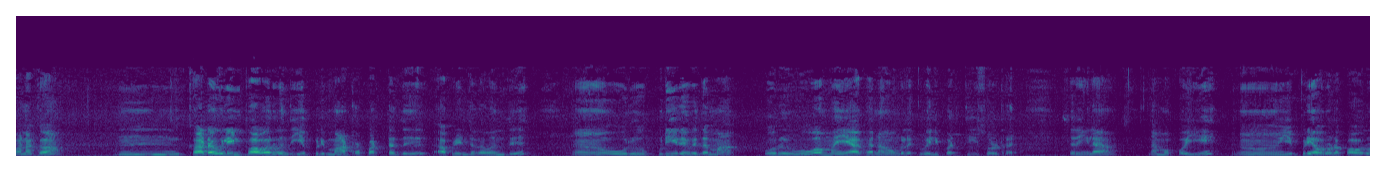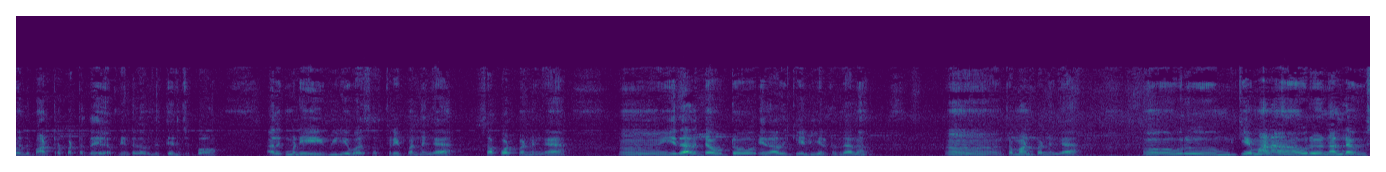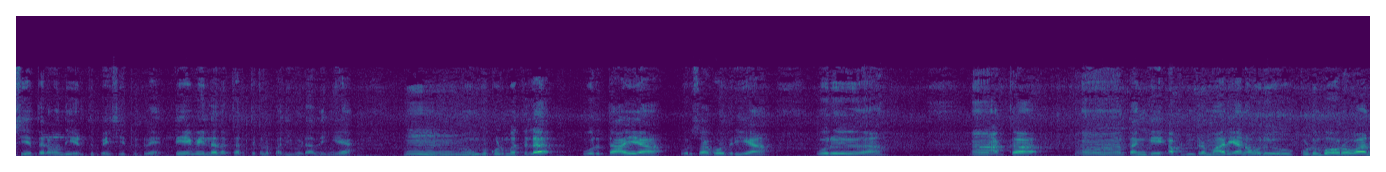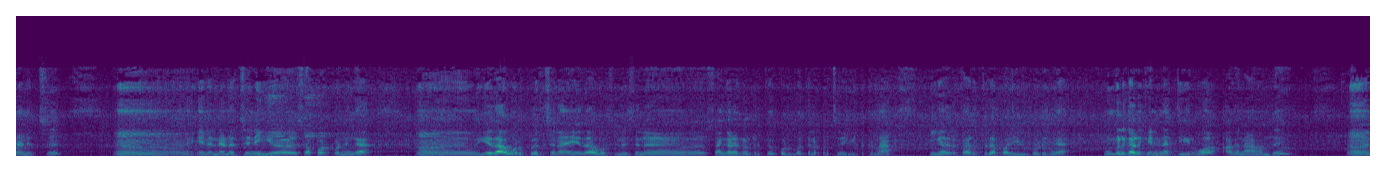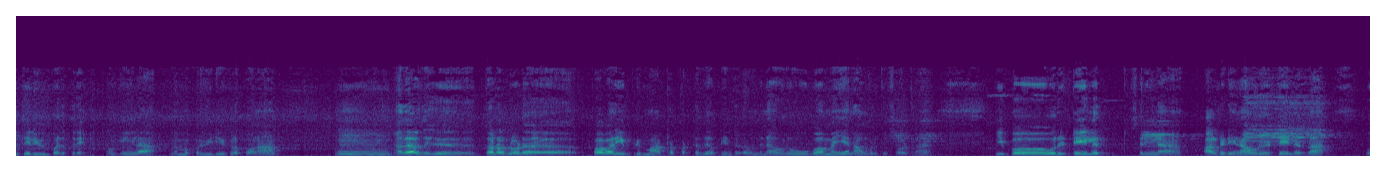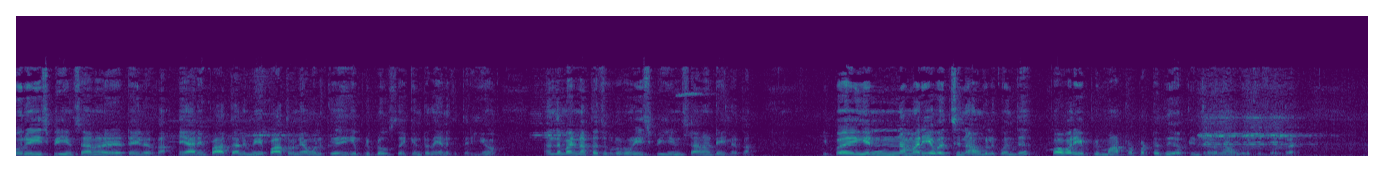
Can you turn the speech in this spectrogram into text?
வணக்கம். கடவுளின் பவர் வந்து எப்படி மாற்றப்பட்டது அப்படின்றத வந்து ஒரு புரிகிற விதமாக ஒரு உவமையாக நான் உங்களுக்கு வெளிப்படுத்தி சொல்கிறேன் சரிங்களா? நம்ம போய் எப்படி அவரோட பவர் வந்து மாற்றப்பட்டது அப்படின்றத வந்து தெரிஞ்சுப்போம். அதுக்கு முன்னாடி வீடியோவை சப்ஸ்கிரைப் பண்ணுங்கள் சப்போர்ட் பண்ணுங்கள் ஏதாவது டவுட்டோ ஏதாவது கேள்விகள் இருந்தாலும் கமெண்ட் பண்ணுங்கள் ஒரு முக்கியமான ஒரு நல்ல விஷயத்தை நான் வந்து எடுத்து பேசிகிட்டு இருக்கிறேன். தேவையில்லாத கருத்துக்களை பதிவிடாதீங்க. உங்கள் குடும்பத்தில் ஒரு தாயா ஒரு சகோதரியா ஒரு அக்கா தங்கை அப்படின்ற மாதிரியான ஒரு குடும்ப உறவாக நினச்சி என்னை நினச்சி நீங்கள் சப்போர்ட் பண்ணுங்கள் ஏதாவது ஒரு பிரச்சனை ஏதாவது ஒரு சின்ன சின்ன சங்கடங்கள் இருக்குது குடும்பத்தில் பிரச்சனைகள் இருக்குன்னா நீங்கள் அதில் கருத்தில் பதிவு கொடுங்க உங்களுக்கு அதுக்கு என்ன தீர்வோ அதை நான் வந்து தெளிவுபடுத்துகிறேன் ஓகேங்களா? நம்ம இப்போ வீடியோக்குள்ளே போகலாம் அதாவது கடவுளோட பவர் எப்படி மாற்றப்பட்டது அப்படின்றத வந்து நான் ஒரு உபமையாக நான் உங்களுக்கு சொல்கிறேன் இப்போ ஒரு டெய்லர் சரிங்களா? ஆல்ரெடி நான் ஒரு டெய்லர் தான். ஒரு எக்ஸ்பீரியன்ஸான டெய்லர் தான். யாரையும் பார்த்தாலுமே பார்த்தோன்னே அவங்களுக்கு எப்படி ப்ளவுஸ் தைக்கின்றது எனக்கு தெரியும். அந்த மாதிரி நான் தச்சு கொடுக்குற ஒரு எக்ஸ்பீரியன்ஸான டெய்லர் தான். இப்போ என்ன மாதிரியே வச்சு நான் உங்களுக்கு வந்து பவர் எப்படி மாற்றப்பட்டது அப்படின்றத நான் உங்களுக்கு சொல்கிறேன்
